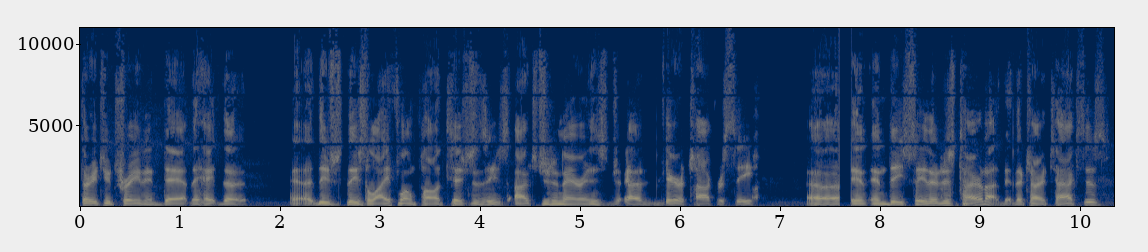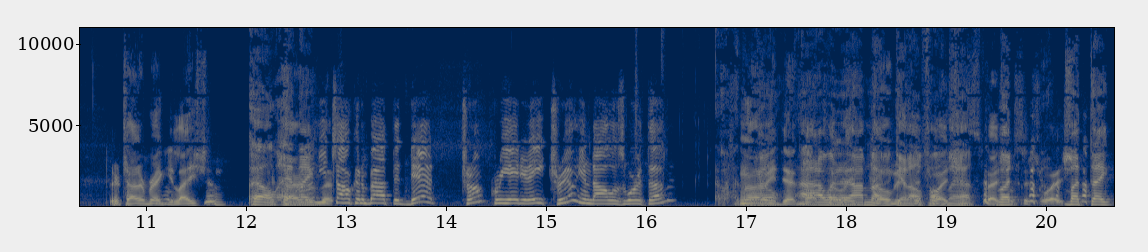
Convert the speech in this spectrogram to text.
thirty two trillion in debt. They hate the uh, these these lifelong politicians. These octogenarians, uh, gerontocracy uh, in, in D.C. They're just tired of it. They're tired of taxes. They're tired of regulation. Well, They're tired When of you're talking about the debt, Trump created eight trillion dollars worth of it. No, he didn't. I, Not totally. am not going to get off on that. Special But, situation. but they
